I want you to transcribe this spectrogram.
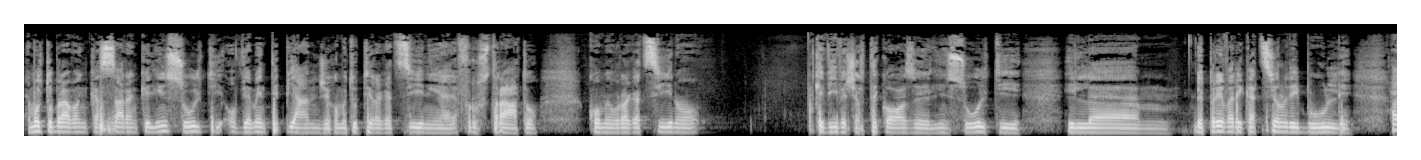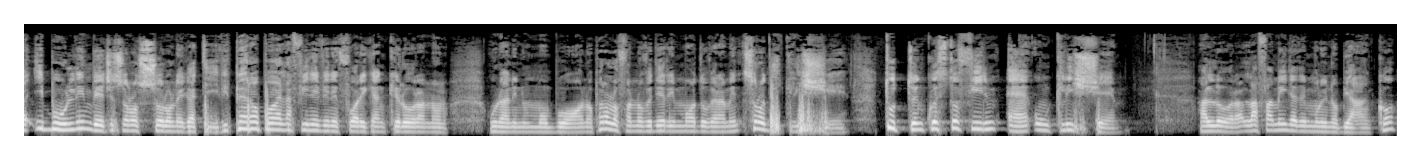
è molto bravo a incassare anche gli insulti, ovviamente piange come tutti i ragazzini, è frustrato come un ragazzino che vive certe cose, gli insulti, il, ehm, le prevaricazioni dei bulli. Ah, I bulli invece sono solo negativi, però poi alla fine viene fuori che anche loro hanno un animo buono, però lo fanno vedere in modo veramente... sono dei cliché. Tutto in questo film è un cliché allora, la famiglia del Mulino Bianco,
